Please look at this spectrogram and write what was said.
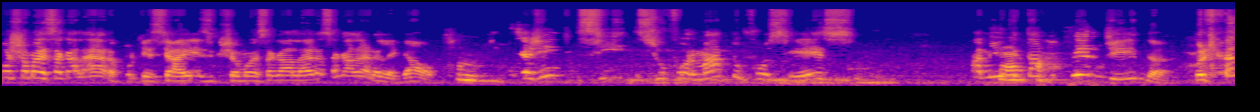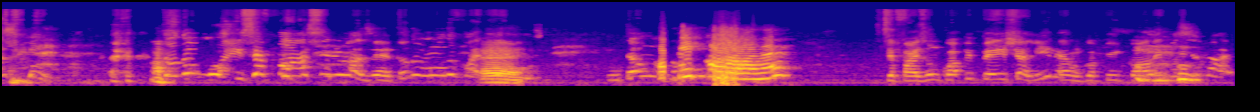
vou chamar essa galera, porque se a ASIC chamou essa galera, essa galera é legal. Se a gente, se, se o formato fosse esse, a minha estava é. perdida. Porque assim, todo mundo, isso é fácil de fazer, todo mundo faz é. isso. Então, copy cola, né? Você faz um copy paste ali, né? Um copy e cola e você vai.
